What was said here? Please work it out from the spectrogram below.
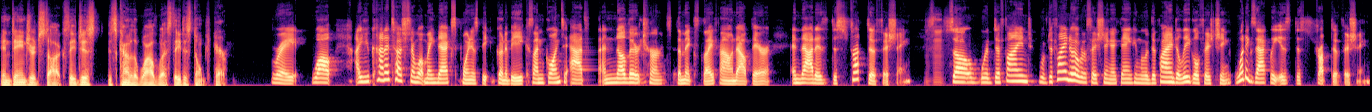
endangered stocks. They just it's kind of the wild west. They just don't care. Right. Well uh, you kind of touched on what my next point is going to be because i'm going to add another mm-hmm. term to the mix that i found out there and that is destructive fishing. Mm-hmm. so we've defined we've defined overfishing i think and we've defined illegal fishing. What exactly is destructive fishing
